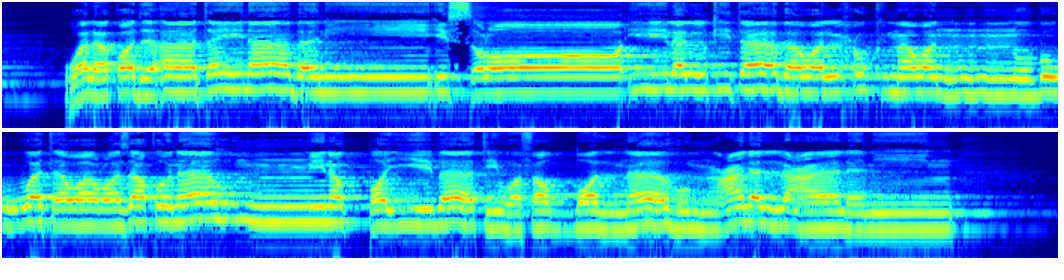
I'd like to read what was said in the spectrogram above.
ولقد اتينا بني اسرائيل الكتاب والحكم والنبوه ورزقناهم من الطيبات وفضلناهم على العالمين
